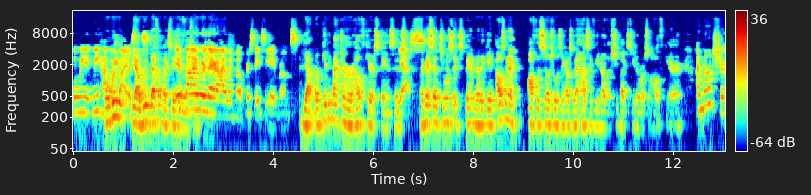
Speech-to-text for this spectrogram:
But we we have Well, our we, biases. yeah, we definitely like Stacey if Abrams. I were there, I would vote for Stacey Abrams. Yeah, but getting back to her healthcare stances. Yes. Like I said, she wants to expand Medicaid. I was gonna off the socialist thing. I was gonna ask if you know that she likes universal health care. I'm not sure.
